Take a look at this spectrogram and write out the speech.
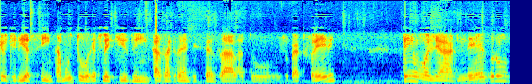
que eu diria assim, está muito refletido em Casa Grande e Senzala, do Gilberto Freire. Tem um olhar negro,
